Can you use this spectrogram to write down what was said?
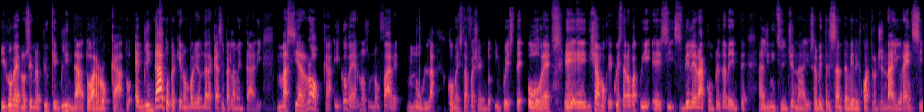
il governo sembra più che blindato, arroccato. È blindato perché non vogliono andare a casa i parlamentari, ma si arrocca il governo sul non fare nulla come sta facendo in queste ore. E, e diciamo che questa roba qui eh, si svelerà completamente all'inizio di gennaio. Sarebbe interessante avere il 4 gennaio Renzi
